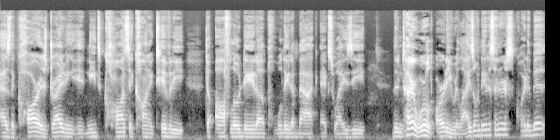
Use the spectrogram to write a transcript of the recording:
As the car is driving, it needs constant connectivity to offload data, pull data back, XYZ. The entire world already relies on data centers quite a bit.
